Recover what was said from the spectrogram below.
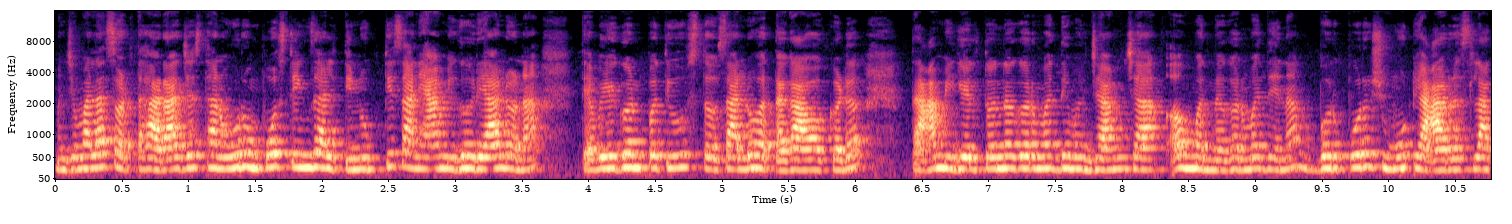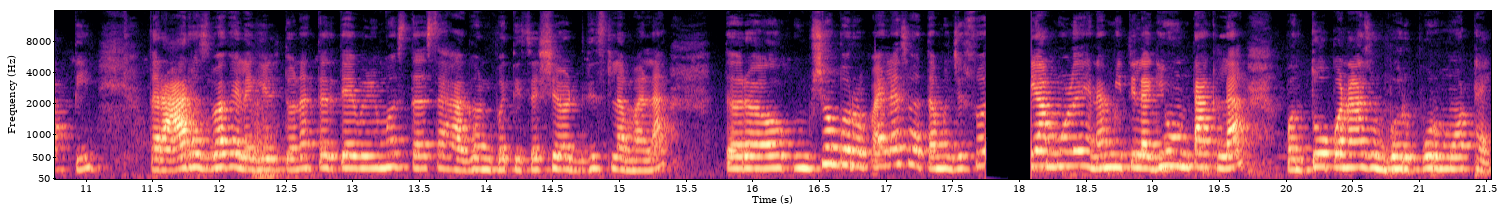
म्हणजे मला असं वाटतं हा राजस्थानवरून पोस्टिंग झाली ती नुकतीच आणि आम्ही घरी आलो ना त्यावेळी गणपती उत्सव चालू होता गावाकडं. तर आम्ही गेलतो नगरमध्ये म्हणजे आमच्या अहमदनगरमध्ये ना भरपूर अशी मोठी आरस लागती. तर आरस बघायला गेलतो ना तर त्यावेळी मस्त असा हा गणपतीचा शर्ट दिसला मला. तर शंभर रुपयालाच होता म्हणजे स्व- त्यामुळे ना मी तिला घेऊन टाकला पण तो पण अजून भरपूर मोठा आहे.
